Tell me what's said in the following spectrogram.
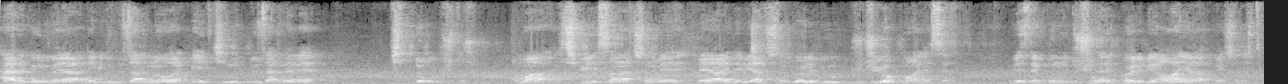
Her gün veya ne bileyim düzenli olarak bir etkinlik düzenle ve kitle oluştur. Ama hiçbir sanatçının ve veya edebiyatçının böyle bir gücü yok maalesef. Biz de bunu düşünerek böyle bir alan yaratmaya çalıştık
